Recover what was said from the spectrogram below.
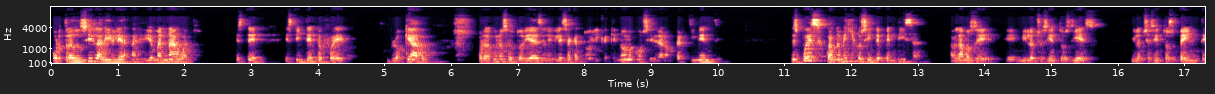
por traducir la Biblia al idioma náhuatl. Este, este intento fue bloqueado por algunas autoridades de la Iglesia Católica que no lo consideraron pertinente. Después, cuando México se independiza, hablamos de 1810, 1820,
